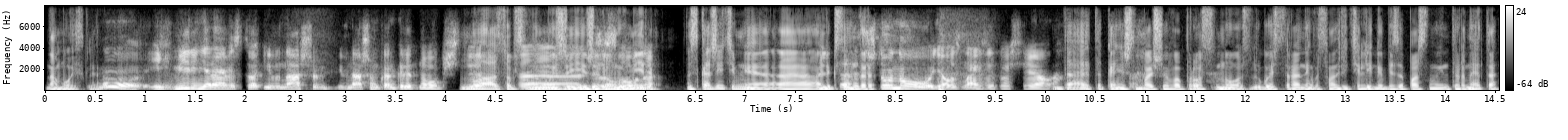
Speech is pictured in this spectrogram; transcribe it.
на мой взгляд. Ну, и в мире неравенство, и в нашем, и в нашем конкретном обществе. Ну, а, собственно, мы же и живем в мире. Скажите мне, э, Александр... что нового я узнаю из этого сериала? Да, это, конечно, большой вопрос, но, с другой стороны, вот смотрите, Лига безопасного интернета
